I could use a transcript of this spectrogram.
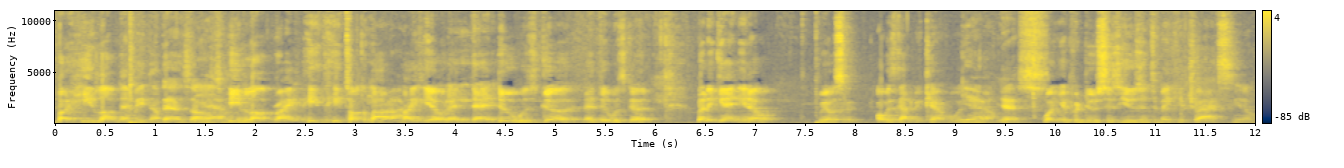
but he loved MA double. that's awesome. He loved right. He he talked about him like yo that that dude was good. That dude was good. But again, you know, we also always got to be careful with Yeah. you know Yes. what your producer's using to make your tracks. You know,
